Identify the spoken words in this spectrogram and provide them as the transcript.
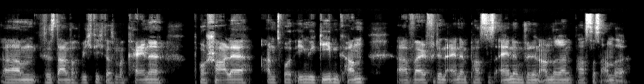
ähm, ist es da einfach wichtig, dass man keine pauschale Antwort irgendwie geben kann, äh, weil für den einen passt das eine und für den anderen passt das andere.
